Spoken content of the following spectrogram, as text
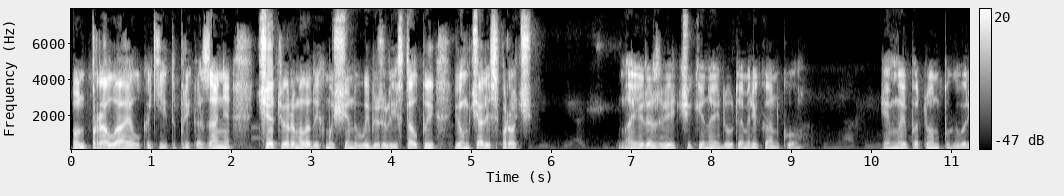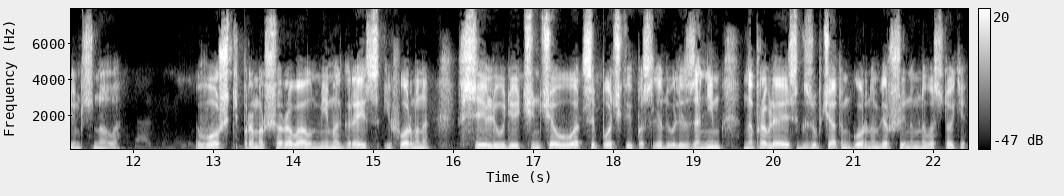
Он пролаял какие-то приказания, четверо молодых мужчин выбежали из толпы и умчались прочь. «Мои разведчики найдут американку, и мы потом поговорим снова». Вождь промаршировал мимо Грейс и Формана. Все люди Чинчауа цепочкой последовали за ним, направляясь к зубчатым горным вершинам на востоке.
